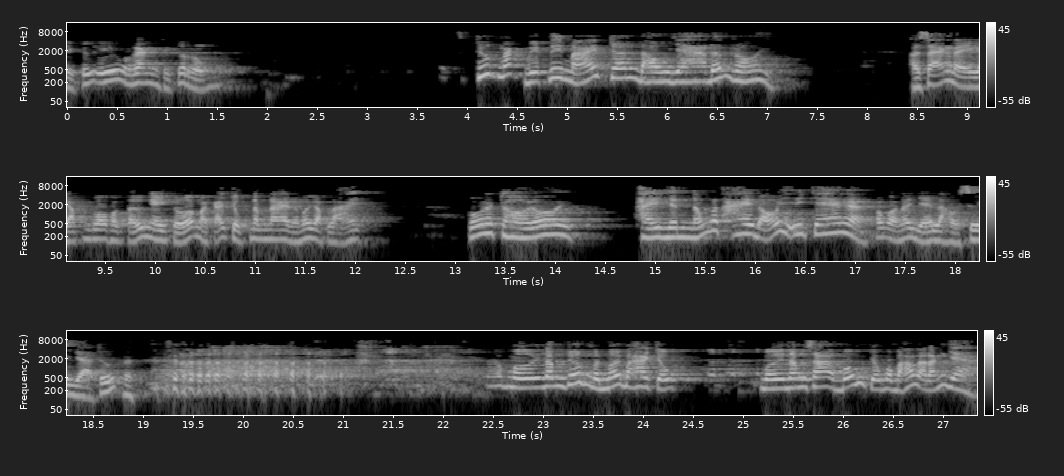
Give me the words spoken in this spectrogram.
thì cứ yếu, răng thì cứ rụng. Trước mắt việc đi mãi trên đầu già đến rồi. Hồi sáng này gặp cô Phật tử ngay cửa mà cả chục năm nay rồi mới gặp lại. Cô nói, trời ơi, Thầy nhìn không có thay đổi gì y chang à. Không còn nói, vậy là hồi xưa già trước Mười năm trước mình mới ba chục, Mười năm sau bốn chục mà bảo là đẳng già.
